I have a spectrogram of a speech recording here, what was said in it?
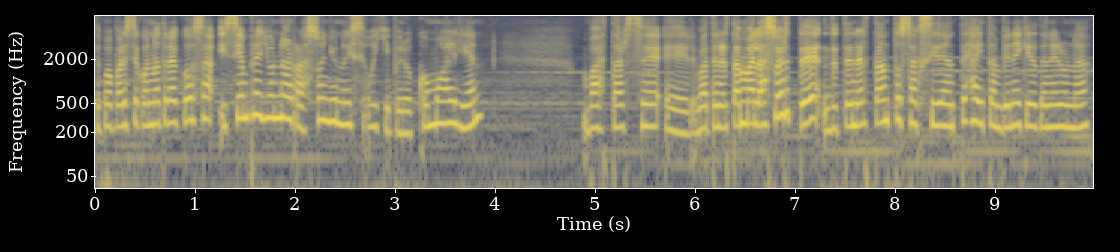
después aparece con otra cosa y siempre hay una razón y uno dice, oye, pero ¿cómo alguien va a estarse, eh, va a tener tan mala suerte de tener tantos accidentes? Ahí también hay que tener una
